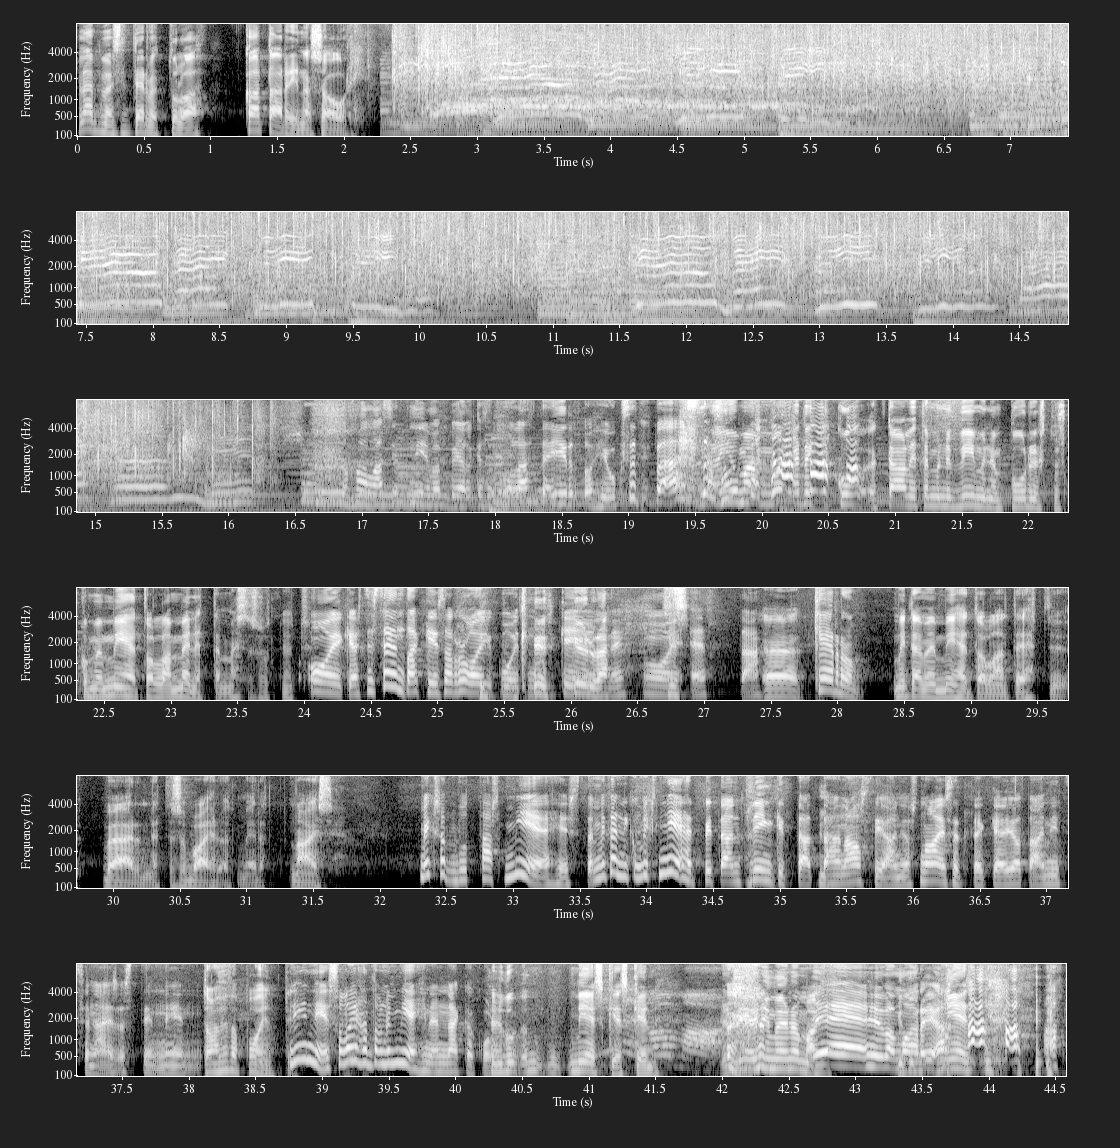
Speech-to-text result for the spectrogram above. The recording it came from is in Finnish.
Lämpimästi tervetuloa Katariina Souri. halasit niin, mä pelkäsin, että mulla lähtee irtohiukset päästä. No, joo, mä, mä kun tää oli tämmönen viimeinen puristus, kun me miehet ollaan menettämässä sut nyt. Oikeasti, sen takia sä roikuit nyt kiinni. Kyllä. Oi, siis, että. Äh, kerro, mitä me miehet ollaan tehty väärin, että sä vaihdoit meidät naiseen. Miksi sä puhut taas miehistä? Miten, niin kuin, miksi miehet pitää nyt linkittää tähän asiaan, jos naiset tekee jotain itsenäisesti? Niin... Tämä on hyvä pointti. Niin, niin, se on ihan tämmöinen miehinen näkökulma. Niin kuin mies kesken... Nimenomaan. Jee, hyvä Maria. Mies, mies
